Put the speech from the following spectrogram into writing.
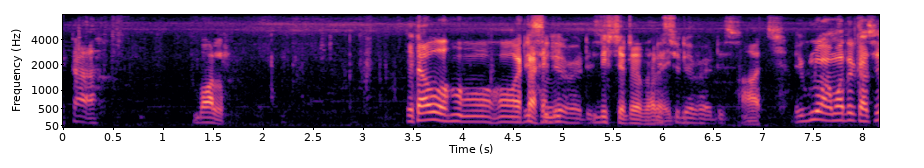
এটা বল। এটাও একটা ডিসচেটের ভ্যারাইটি আচ্ছা। এগুলো আমাদের কাছে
